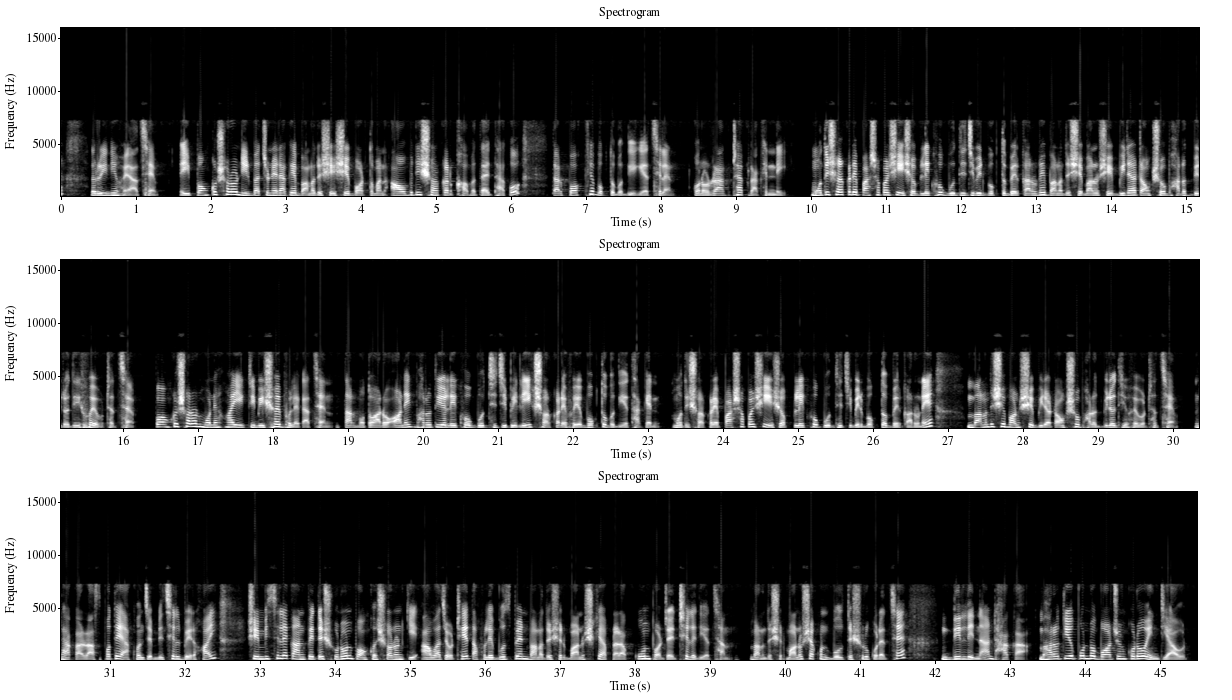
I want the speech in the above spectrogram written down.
ঋণী হয়ে আছে। এই পঙ্কসর নির্বাচনের আগে বাংলাদেশে এসে বর্তমান আওয়ামী সরকার ক্ষমতায় থাকুক, তার পক্ষে বক্তব্য দিয়ে গিয়েছিলেন। কোনো রাগঢাক রাখেননি। মোদী সরকারের পাশাপাশি এইসব লেখক বুদ্ধিজীবীর বক্তব্যের কারণে বাংলাদেশের মানুষের বিরাট অংশ ভারত বিরোধী হয়ে উঠেছে। পঙ্কসরণ মনে হয় একটি বিষয় ভুলে গেছেন। তার মতো আরও অনেক ভারতীয় লেখক বুদ্ধিজীবী লীগ সরকারের হয়ে বক্তব্য দিয়ে থাকেন। মোদী সরকারের পাশাপাশি এসব লেখক বুদ্ধিজীবীর বক্তব্যের কারণে বাংলাদেশের মানুষের বিরাট অংশ ভারত বিরোধী হয়ে উঠেছে। ঢাকার রাজপথে এখন যে মিছিল বের হয় সেই মিছিলে কান পেতে শুনুন, পঙ্কজ শরণ কি আওয়াজ ওঠে, তাহলে বুঝবেন বাংলাদেশের মানুষকে আপনারা কোন পর্যায়ে ঠেলে দিয়েছেন। বাংলাদেশের মানুষ এখন বলতে শুরু করেছে, দিল্লি না ঢাকা। ভারতীয় পণ্য বর্জন করো, ইন্ডিয়া আউট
